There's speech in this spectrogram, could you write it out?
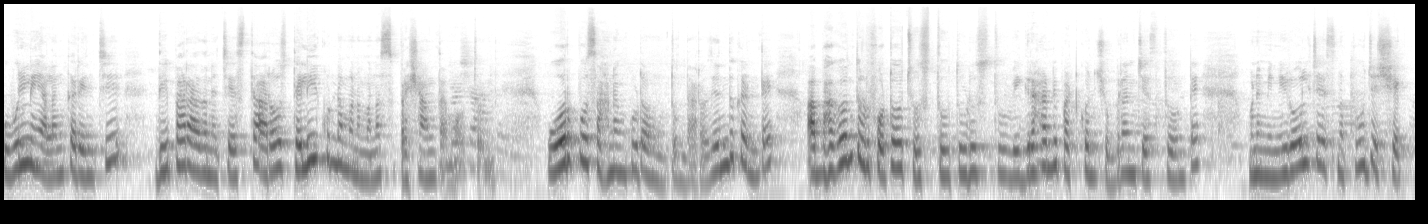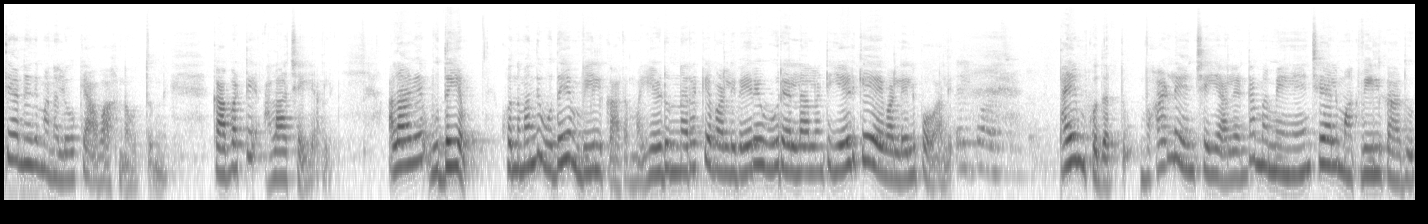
పువ్వుల్ని అలంకరించి దీపారాధన చేస్తే ఆ రోజు తెలియకుండా మన మనస్సు ప్రశాంతం అవుతుంది ఓర్పు సహనం కూడా ఉంటుంది ఆ రోజు. ఎందుకంటే ఆ భగవంతుడు ఫోటో చూస్తూ తుడుస్తూ విగ్రహాన్ని పట్టుకొని శుభ్రం చేస్తూ ఉంటే మనం ఇన్ని రోజులు చేసిన పూజ శక్తి అనేది మనలోకి ఆవాహన అవుతుంది. కాబట్టి అలా చేయాలి. అలాగే ఉదయం కొంతమంది ఉదయం వీలు కాదమ్మా. ఏడున్నరకే వాళ్ళు వేరే ఊరు వెళ్ళాలంటే ఏడుకే వాళ్ళు వెళ్ళిపోవాలి. టైం కుదరదు. వాళ్ళు ఏం చేయాలంటే మేము ఏం చేయాలి? మాకు వీలు కాదు.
